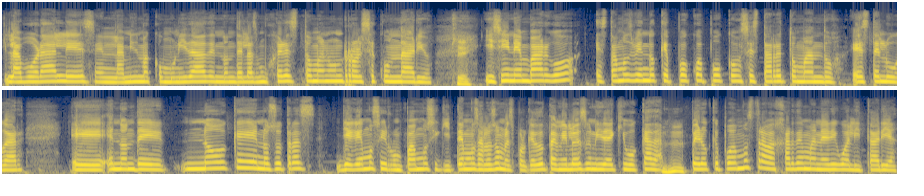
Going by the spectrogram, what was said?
laborales, en la misma comunidad, en donde las mujeres toman un rol secundario. Y sin embargo, estamos viendo que poco a poco se está retomando este lugar eh, en donde no que nosotras lleguemos, irrumpamos y quitemos a los hombres, porque eso también lo es una idea equivocada, pero que podamos trabajar de manera igualitaria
